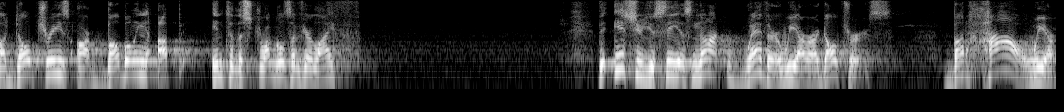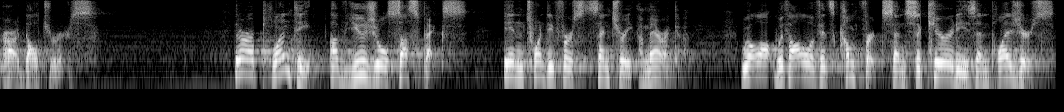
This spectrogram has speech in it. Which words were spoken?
adulteries are bubbling up into the struggles of your life? The issue, you see, is not whether we are adulterers, but how we are adulterers. There are plenty of usual suspects in 21st century America with all of its comforts and securities and pleasures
